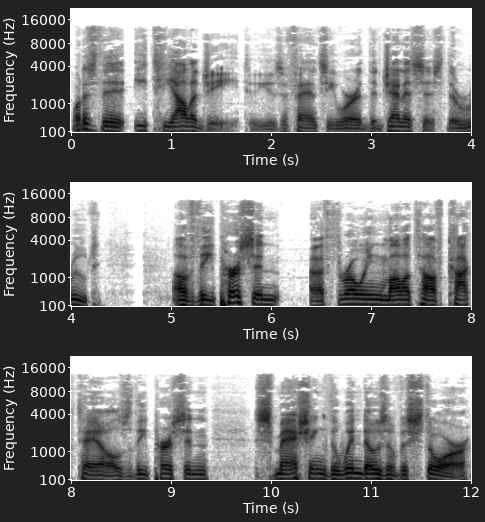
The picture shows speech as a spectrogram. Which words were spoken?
What is the etiology, to use a fancy word, the genesis, the root of the person uh, throwing Molotov cocktails, the person smashing the windows of a store?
